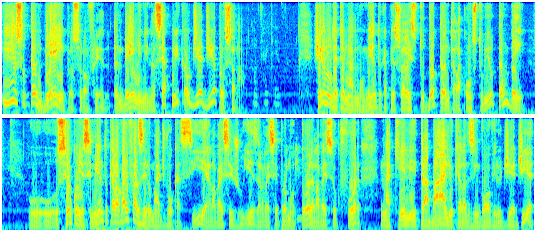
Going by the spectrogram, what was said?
E isso também, professor Alfredo, também, menina, se aplica ao dia a dia profissional. Com certeza. Chega num determinado momento que a pessoa ela estudou tanto, ela construiu tão bem o, o, o, seu conhecimento que ela vai fazer uma advocacia, ela vai ser juiz, ela vai ser promotora, ela vai ser o que for naquele trabalho que ela desenvolve no dia a dia,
